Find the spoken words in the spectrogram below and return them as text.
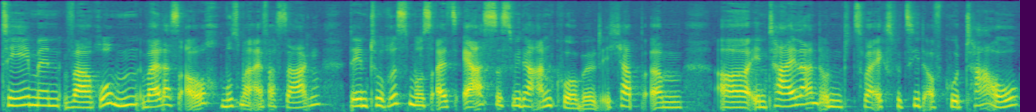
Themen. Warum? Weil das auch, muss man einfach sagen, den Tourismus als erstes wieder ankurbelt. Ich habe ähm, äh, in Thailand und zwar explizit auf Koh Tao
